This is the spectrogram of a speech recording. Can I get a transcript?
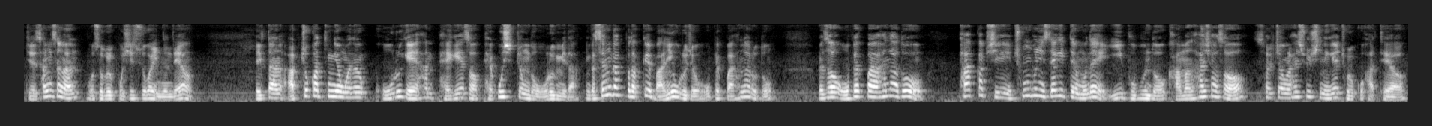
이제 상승한 모습을 보실 수가 있는데요. 일단 앞쪽 같은 경우는 고르게 한 100에서 150 정도 오릅니다. 그러니까 생각보다 꽤 많이 오르죠. Orphek 바 하나로도. 그래서 Orphek 바 하나도 PAR값이 충분히 세기 때문에 이 부분도 감안하셔서 설정을 해주시는 게 좋을 것 같아요.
